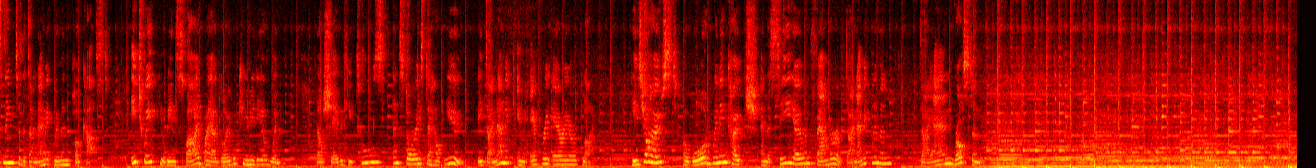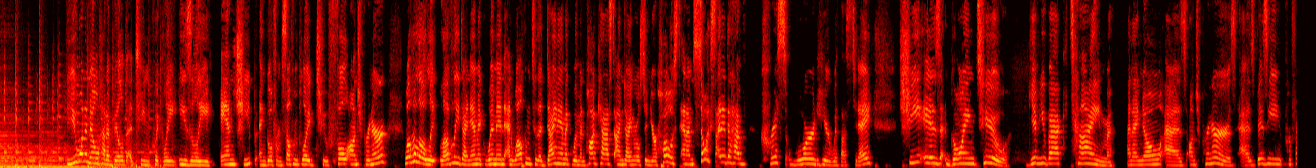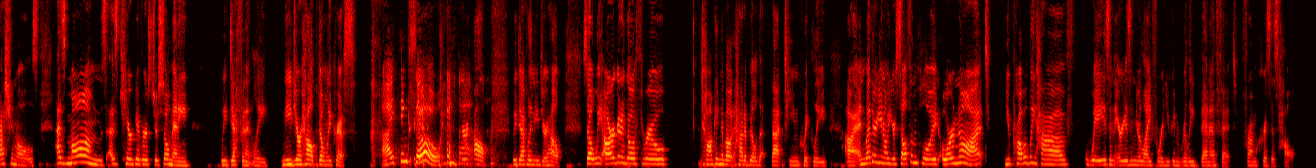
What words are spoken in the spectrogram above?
listening to the Dynamic Women podcast. Each week, you'll be inspired by our global community of women. They'll share with you tools and stories to help you be dynamic in every area of life. He's your host, award winning coach, and the CEO and founder of Dynamic Women, Diane Rolston. Do you want to know how to build a team quickly, easily, and cheap and go from self employed to full entrepreneur? Well, hello, lovely dynamic women, and welcome to the Dynamic Women podcast. I'm Diane Rolston, your host, and I'm so excited to have Kris Ward here with us today. She is going to give you back time. And I know as entrepreneurs, as busy professionals, as moms, as caregivers to so many, we definitely need your help, don't we, Kris? I think so. your help. We definitely need your help. So we are going to go through talking about how to build that team quickly uh, and whether you know you're self-employed or not you probably have ways and areas in your life where you can really benefit from kris's help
